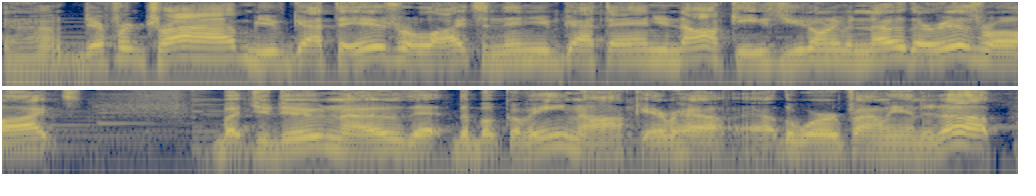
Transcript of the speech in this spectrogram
You know, different tribe. You've got the Israelites, and then you've got the Anunnakis. You don't even know they're Israelites, but you do know that the Book of Enoch, how, the word finally ended up,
